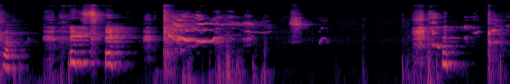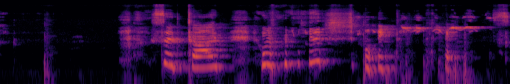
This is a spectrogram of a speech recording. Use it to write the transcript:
God. I said, God. I said, God, what are you showing this?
